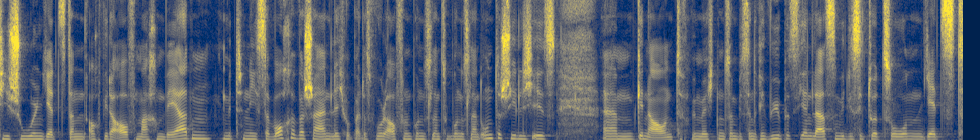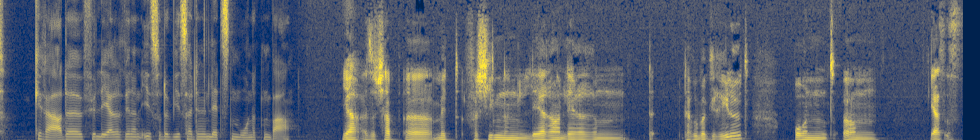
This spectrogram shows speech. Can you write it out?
die Schulen jetzt dann auch wieder aufmachen werden, mit nächster Woche wahrscheinlich, wobei das wohl auch von Bundesland zu Bundesland unterschiedlich ist. Ähm, genau, und wir möchten so ein bisschen Revue passieren lassen, wie die Situation jetzt gerade für Lehrerinnen ist oder wie es halt in den letzten Monaten war. Ja, also ich habe äh, mit verschiedenen Lehrer und Lehrerinnen darüber geredet und ähm, ja, es ist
